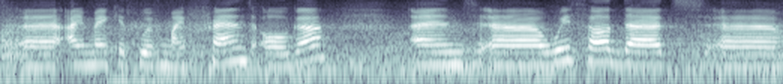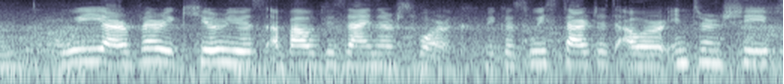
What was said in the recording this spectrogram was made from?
Uh, I make it with my friend Olga, and uh, we thought that um, we are very curious about designers' work because we started our internships,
